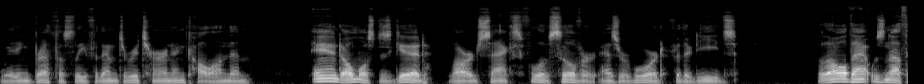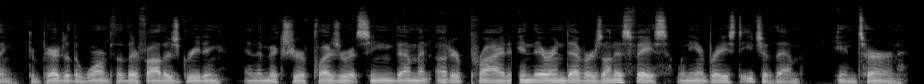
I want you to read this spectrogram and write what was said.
waiting breathlessly for them to return and call on them. And almost as good, large sacks full of silver as reward for their deeds. But all that was nothing compared to the warmth of their father's greeting and the mixture of pleasure at seeing them and utter pride in their endeavors on his face when he embraced each of them in turn.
